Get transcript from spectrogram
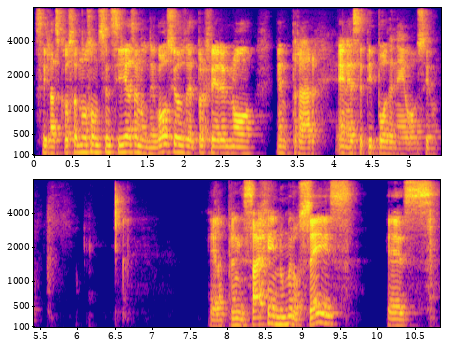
Si las cosas no son sencillas en los negocios, él prefiere no entrar en ese tipo de negocio. El aprendizaje número 6 es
